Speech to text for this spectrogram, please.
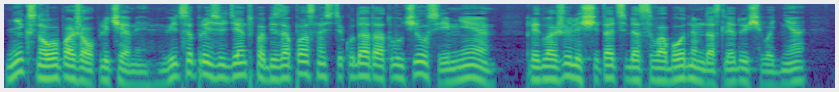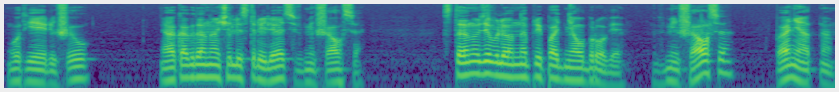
Ник снова пожал плечами. «Вице-президент по безопасности куда-то отлучился, и мне предложили считать себя свободным до следующего дня. Вот я и решил. А когда начали стрелять, вмешался». Стэн удивленно приподнял брови. «Вмешался? Понятно.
